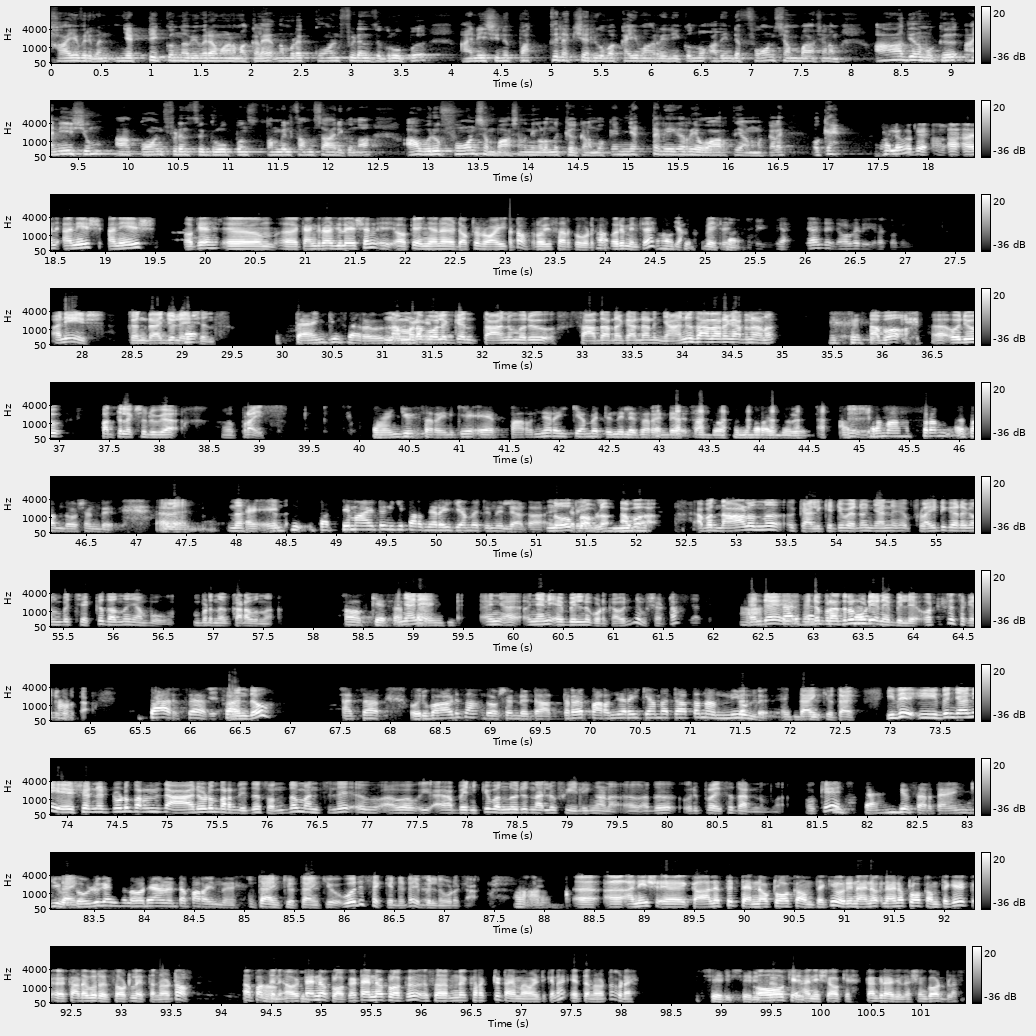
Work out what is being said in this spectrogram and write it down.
Hi വരുവൻ ഞെട്ടിക്കുന്ന വിവരമാണ് മക്കളെ. നമ്മുടെ കോൺഫിഡൻസ് ഗ്രൂപ്പ് അനീഷിന് പത്ത് ലക്ഷം രൂപ കൈമാറിയിരിക്കുന്നു. അതിന്റെ ഫോൺ സംഭാഷണം. ആദ്യം നമുക്ക് അനീഷും ആ കോൺഫിഡൻസ് ഗ്രൂപ്പും തമ്മിൽ സംസാരിക്കുന്ന ആ ഒരു ഫോൺ സംഭാഷണം നിങ്ങളൊന്ന് കേൾക്കണം. ഓക്കെ ഞെട്ടലേറിയ വാർത്തയാണ് മക്കളെ. Okay hello okay Aneesh Aneesh okay congratulation okay ഞാൻ ഡോക്ടർ റോയ് കേട്ടോ? റോയ് സാർക്ക് കൊടുക്കാം. ഒരു minute Okay. Wait already record Aneesh congratulations thank you sir. നമ്മുടെ പോലൊക്കെ താനും ഒരു സാധാരണക്കാരനാണ്. ഞാനും സാധാരണക്കാരനാണ്. അപ്പോ ഒരു പത്ത് ലക്ഷം രൂപ പ്രൈസ്. താങ്ക് യു സാർ എനിക്ക് പറഞ്ഞറിയിക്കാൻ പറ്റുന്നില്ല സാർ എന്റെ സന്തോഷം എന്ന് പറയുന്നത്. അത്രമാത്രം സന്തോഷമുണ്ട്. എനിക്ക് സത്യമായിട്ട് എനിക്ക് പറഞ്ഞറിയിക്കാൻ പറ്റുന്നില്ല കേട്ടോ. No problem. അപ്പൊ അപ്പൊ നാളൊന്ന് കാലിക്കറ്റ് വരണം. ഞാൻ ഫ്ലൈറ്റ് കയറുന്ന മുമ്പ് ചെക്ക് തന്ന് ഞാൻ പോകും ഇവിടുന്ന് കടവുന്ന്. ഓക്കെ സാർ ഞാൻ ഞാൻ എബിലിന് കൊടുക്കാം. ഒരു നിമിഷം കേട്ടോ. എന്റെ എന്റെ ബ്രദറും കൂടിയാണ് എബിൽ. ഒറ്റ സെക്കൻഡ് കൊടുക്കാം. സാർ സാർ സാർ എന്തോ? ആ, സാർ ഒരുപാട് സന്തോഷമുണ്ട് കേട്ടോ അത്ര പറഞ്ഞറിയിക്കാൻ പറ്റാത്ത നന്ദിയുണ്ട്. താങ്ക് യു താങ്ക് ഇത് ഇത് ഞാൻ ഏഷ്യാനെറ്റിനോട് പറഞ്ഞിട്ട് ആരോടും പറഞ്ഞില്ല. ഇത് സ്വന്തം മനസ്സിൽ അപ്പൊ എനിക്ക് വന്നൊരു നല്ല ഫീലിംഗ് ആണ്. അത് ഒരു പ്രൈസ് തരണം okay thank you sir thank you Thank you. തൊഴു കൈകളോടെയാണ് കേട്ടോ പറയുന്നത് താങ്ക് യു താങ്ക് യു ഒരു സെക്കൻഡ് കേട്ടോ ടൈബിളിന് കൊടുക്കാം അനീഷ് കാലത്ത് ടെൻ ഓ ക്ലോക്ക് ആകുമ്പോഴത്തേക്ക് ഒരു നയൻ നയൻ ഓ ക്ലോക്ക് ആകുമ്പോഴത്തേക്ക് കടവ് റിസോർട്ടിൽ എത്തണം കേട്ടോ. പത്തിന്. Ten o'clock ten o'clock സാറിന് കറക്റ്റ് ടൈം ആവാണ്ടിരിക്കണേ എത്തണം കേട്ടോ അവിടെ. ശരി ശരി okay. Aneesh okay congratulation God bless.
